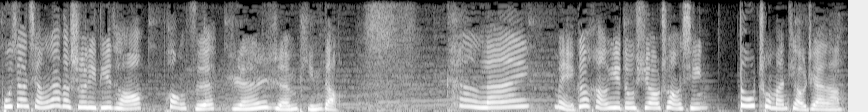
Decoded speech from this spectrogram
不向强大的势力低头，碰瓷人人平等。看来每个行业都需要创新，都充满挑战啊！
